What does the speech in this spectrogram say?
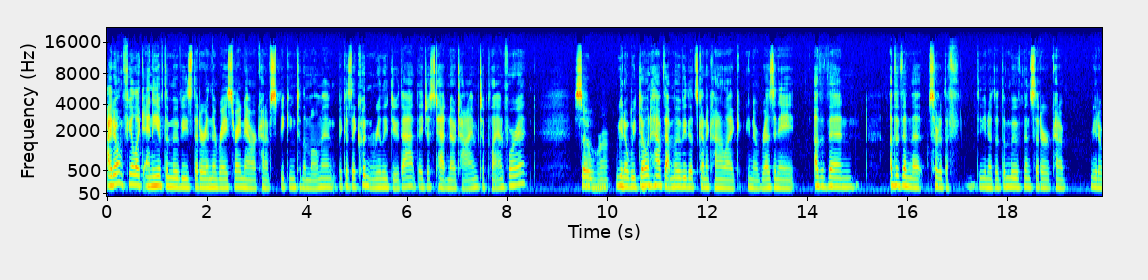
I don't feel like any of the movies that are in the race right now are kind of speaking to the moment because they couldn't really do that. They just had no time to plan for it. So Oh, right. you know, we don't have that movie that's going to kind of like you know resonate, other than, other than the sort of the, the you know the the movements that are kind of you know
